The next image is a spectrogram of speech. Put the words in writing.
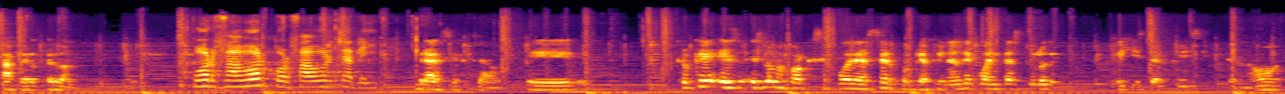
ah, pero perdón. Por favor, por favor, Charlie. Gracias, Chao. Eh, creo que es, lo mejor que se puede hacer, porque a final de cuentas tú lo dijiste al principio, ¿no?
